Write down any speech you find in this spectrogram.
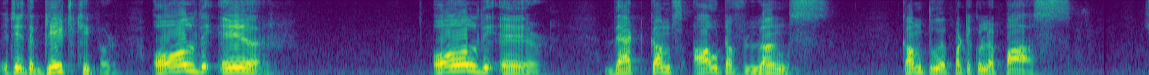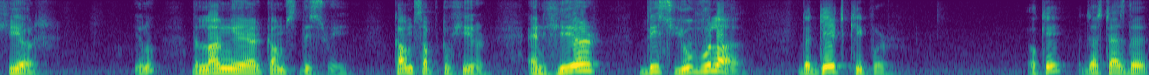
It is the gatekeeper. All the air, all the air that comes out of lungs come to a particular pass here. You know, the lung air comes this way, comes up to here, and here this uvula, the gatekeeper, okay, just as the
